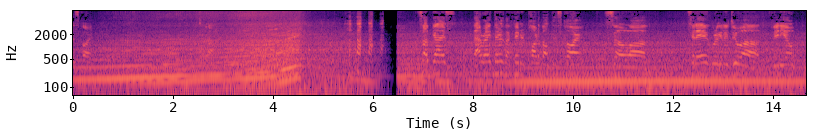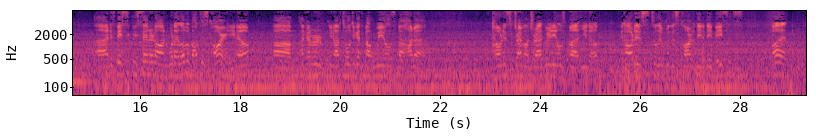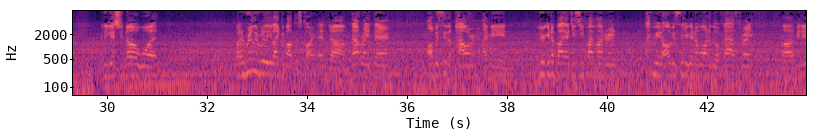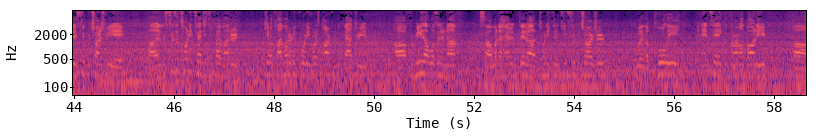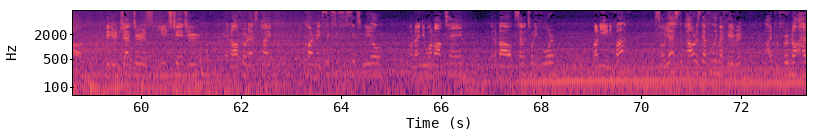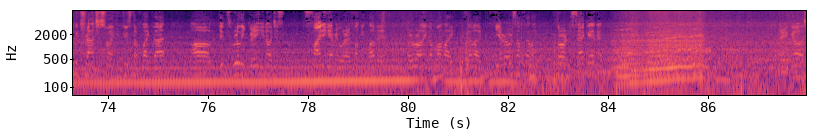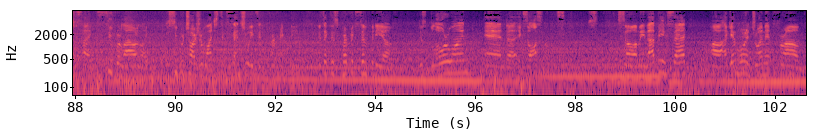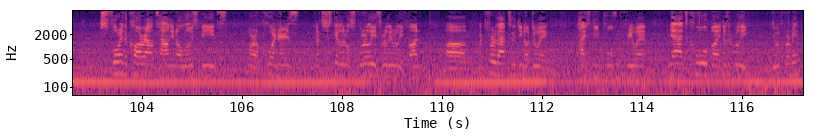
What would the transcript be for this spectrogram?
this car. What's up, guys? That right there is my favorite part about this car. So uh, today we're gonna do a video. Uh, and it's basically centered on what I love about this car. You know, um, I've never, you know, I've told you guys about wheels, about how to how it is to drive on drag radials, but you know, and how it is to live with this car on a day-to-day basis. But I think you guys should know what what I really, really like about this car, and um, that right there, obviously the power. I mean, you're gonna buy a GT500, I mean, obviously you're gonna want to go fast, right? Uh, I mean, it is supercharged V8. Uh, this is a 2010 GT500. Came with 540 horsepower from the factory. Uh, for me, that wasn't enough, so I went ahead and did a 2013 supercharger with a pulley, an intake, a throttle body, uh, bigger injectors, heat exchanger, an off-road X-pipe. Car makes 666 wheel on 91 octane and about 724 on the 85. So yes, the power is definitely my favorite. I prefer not having traction so I can do stuff like that. Um, it's really great, you know, just sliding everywhere. I fucking love it. Or running up on like, is that like a Fiero or something? Like throwing the second and go. It's just like super loud. Like the supercharger one just accentuates it perfectly. It's like this perfect symphony of just blower one and uh, exhaust noise. So I mean, that being said, uh, I get more enjoyment from just flooring the car around town. You know, low speeds or on corners. You know, to just get a little squirrely. It's really really fun. Uh, I prefer that to you know doing high speed pulls in the freeway. Yeah, it's cool, but it doesn't really do it for me.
